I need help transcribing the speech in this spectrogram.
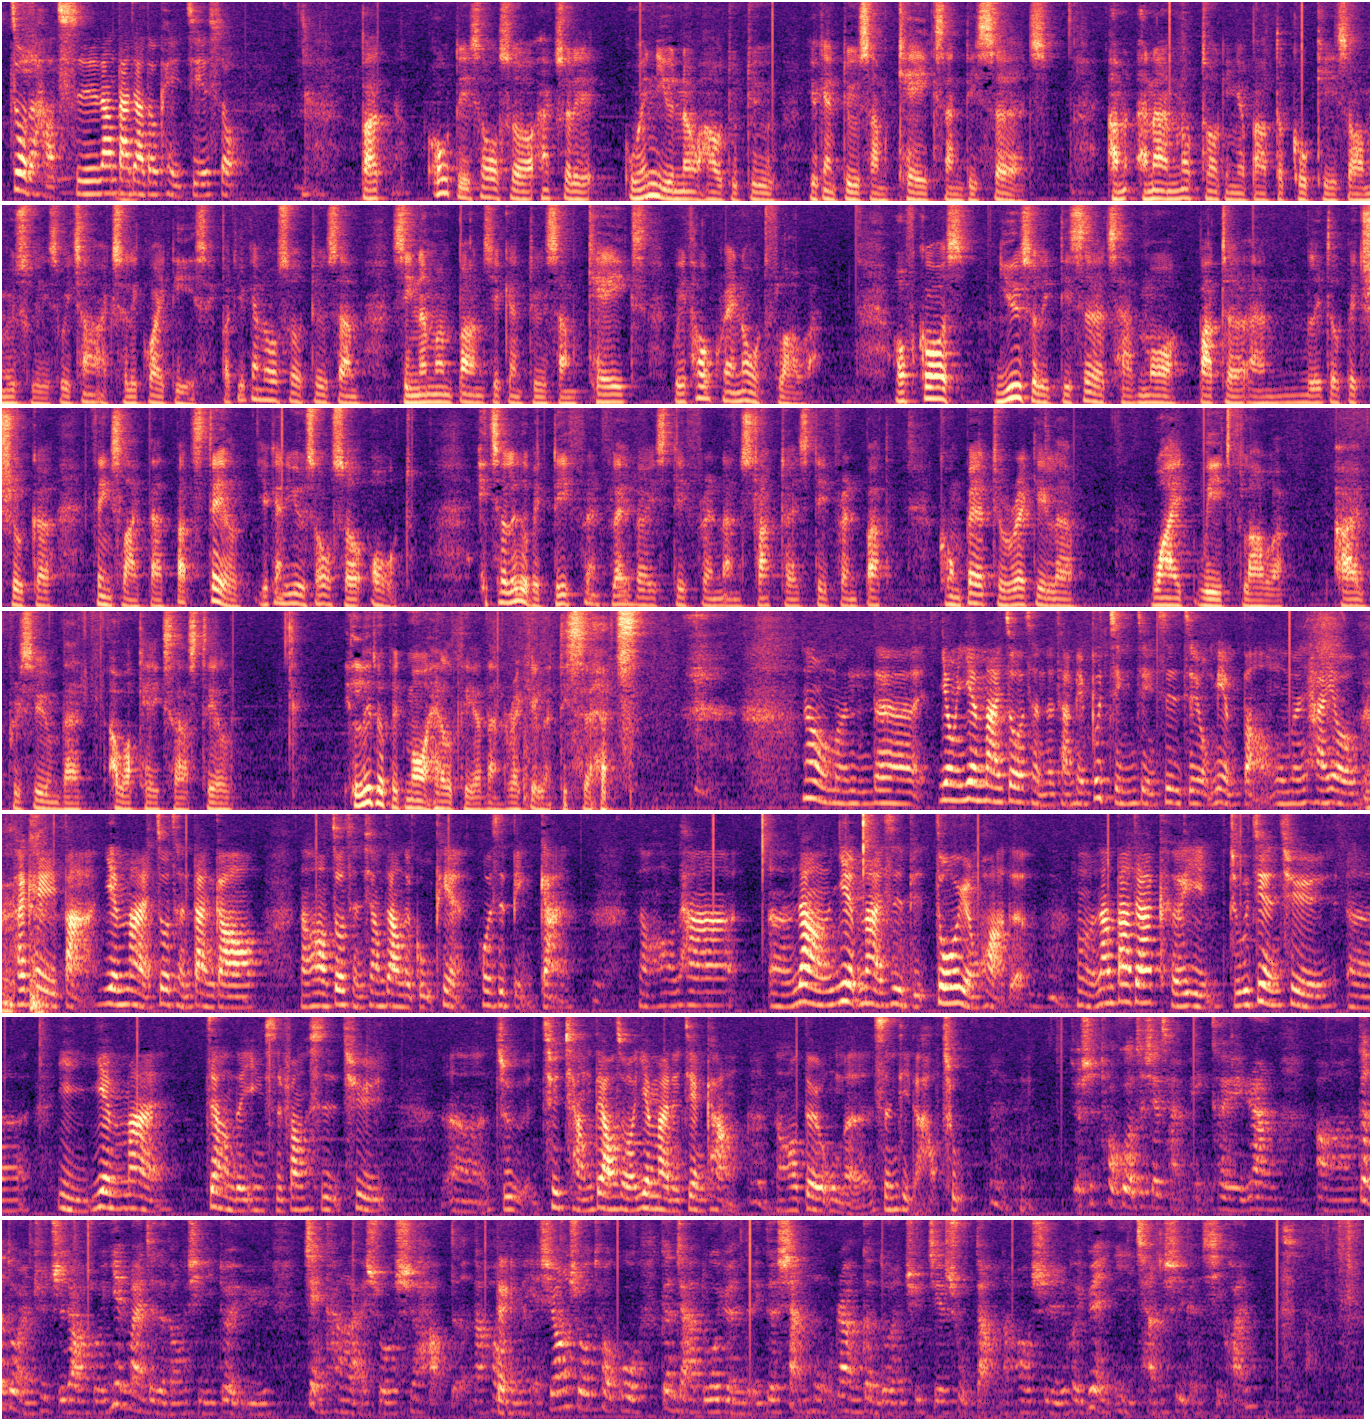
做的好吃，让大家都可以接受。But oat is also actually when you know how to do, you can do some cakes and desserts. Um, and I'm not talking about the cookies or mueslis, which are actually quite easy. But you can also do some cinnamon buns, you can do some cakes with whole grain oat flour. Of course, usually desserts have more butter and little bit sugar, things like that. But still, you can use also oat It's a little bit different, flavor is different, and structure is different. But compared to regular white wheat flour, I presume that our cakes are still a little bit more healthier than regular desserts. 那我们的用燕麦做成的产品不仅仅是只有面包，我们还有还可以把燕麦做成蛋糕，然后做成像这样的谷片或是饼干， 然后它嗯让燕麦是比多元化的，嗯让大家可以逐渐去呃以燕麦。这样的饮食方式去，呃，主去强调说燕麦的健康，然后对我们身体的好处。嗯嗯，就是透过这些产品，可以让呃更多人去知道说燕麦这个东西对于健康来说是好的。然后你们也希望说透过更加多元的一个项目，让更多人去接触到，然后是会愿意尝试跟喜欢。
